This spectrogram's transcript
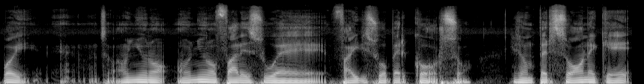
Poi eh, insomma, ognuno, ognuno fa, sue, fa il suo percorso. Ci sono persone che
